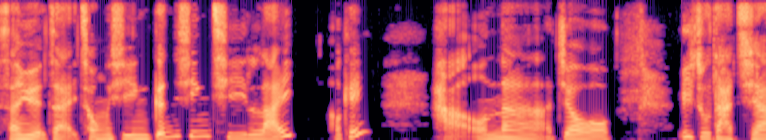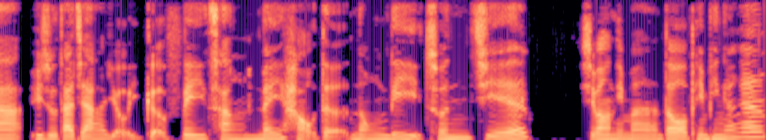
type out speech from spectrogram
三月再重新更新起来。OK，好，那就。预祝大家，预祝大家有一个非常美好的农历春节。希望你们都平平安安，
